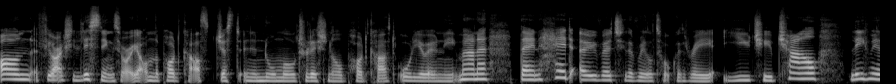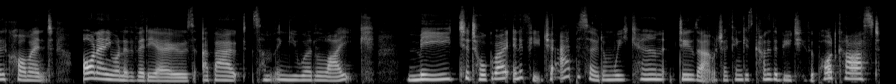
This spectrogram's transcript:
on, if you're actually listening, sorry, on the podcast, just in a normal traditional podcast audio only manner, then head over to the Real Talk with Rhi YouTube channel. Leave me a comment on any one of the videos about something you would like me to talk about in a future episode and we can do that which i think is kind of the beauty of the podcast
